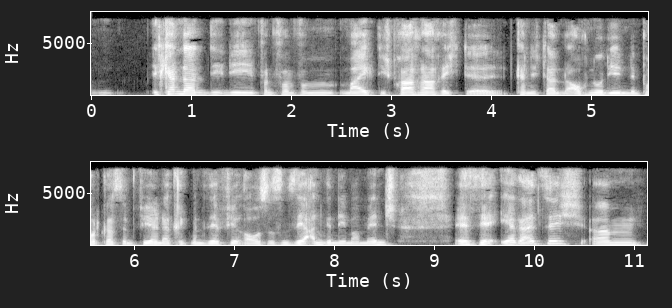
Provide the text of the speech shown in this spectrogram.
ich kann da die, die von, von, von Mike, die Sprachnachricht, äh, kann ich dann auch nur die in dem Podcast empfehlen. Da kriegt man sehr viel raus. Ist ein sehr angenehmer Mensch. Er ist sehr ehrgeizig. Ähm,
